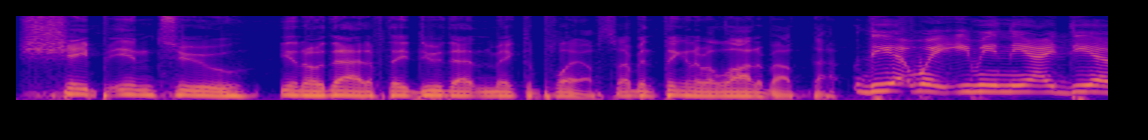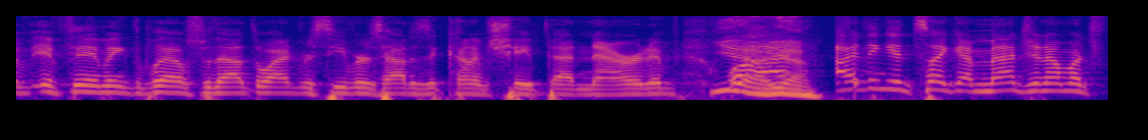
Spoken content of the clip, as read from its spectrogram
shape into you know that if they do that and make the playoffs i've been thinking a lot about that The wait, you mean the idea of if they make the playoffs without the wide receivers, how does it kind of shape that narrative? Yeah, Well, I- yeah. I think it's like imagine how much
